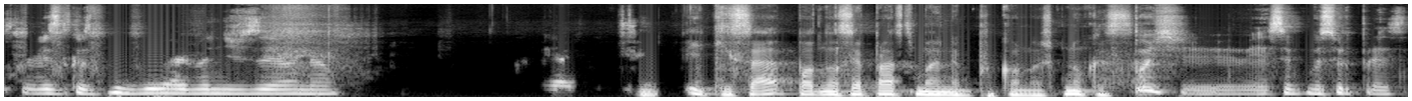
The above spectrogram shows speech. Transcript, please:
saber se conseguimos ver o Hermano José ou não. Sim. E quiçá pode não ser para a semana, porque connosco nunca se. Pois, é sempre uma surpresa.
